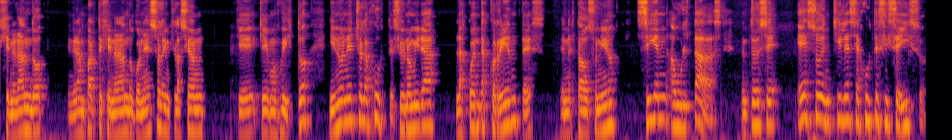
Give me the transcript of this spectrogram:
generando, en gran parte generando con eso la inflación que hemos visto, y no han hecho el ajuste. Si uno mira las cuentas corrientes en Estados Unidos, siguen abultadas. Entonces, eso en Chile ese ajuste sí se hizo.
